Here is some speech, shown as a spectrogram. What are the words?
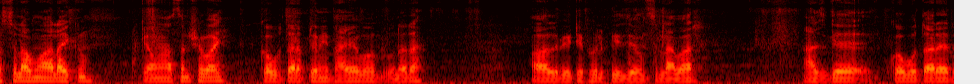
আসসালামু আলাইকুম। কেমন আছেন সবাই? কবুতর প্রেমী ভাই ও বোনেরা অল বিউটিফুল পিজিয়ন্স লাভার আজকে কবুতরের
